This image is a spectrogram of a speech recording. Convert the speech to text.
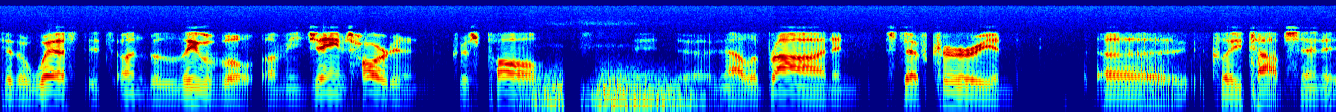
to the West, it's unbelievable. I mean, James Harden, and Chris Paul, and uh, now LeBron and Steph Curry and uh, Klay Thompson,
